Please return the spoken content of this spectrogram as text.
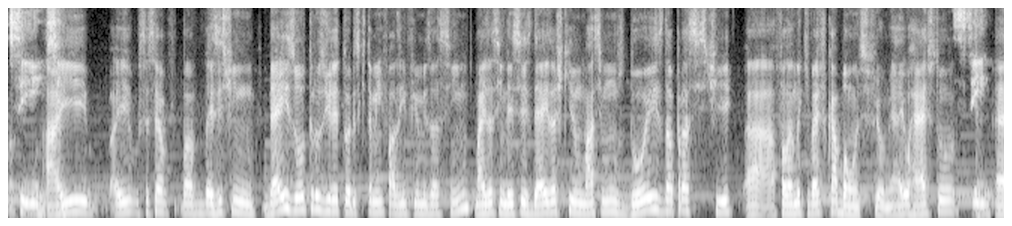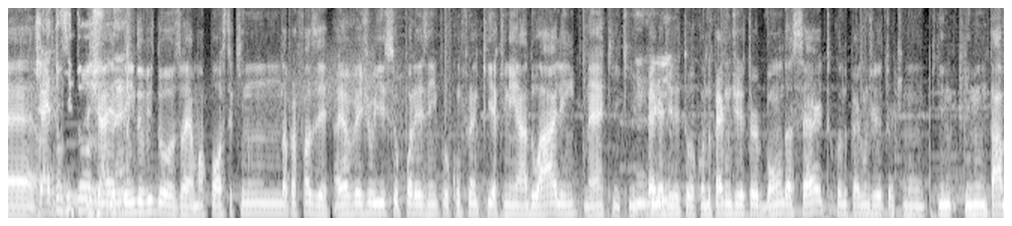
Sim, Aí, sim aí você existem 10 outros diretores que também fazem filmes assim, mas assim, desses 10, acho que no máximo uns dois dá para assistir uh, falando que vai ficar bom esse filme. Aí o resto. Sim. É, já é duvidoso. Já é né? é bem duvidoso, é uma aposta que não dá para fazer. Aí eu vejo isso, por exemplo, com franquia que nem a do Alien, né? Que, que uhum. pega diretor. Quando pega um diretor bom, dá certo. Quando pega um diretor que não, que, que não tá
